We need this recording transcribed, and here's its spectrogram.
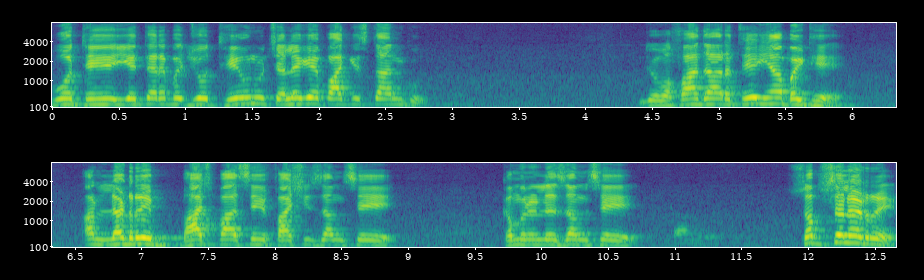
وہ تھے، یہ طرح جو تھے، انہوں چلے گئے پاکستان کو۔ جو وفادار تھے، یہاں بیٹھے۔ اور لڑ رہے بھاجپا سے، فاشزم سے کمیونلزم سے۔ سب سے لڑ رہے۔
